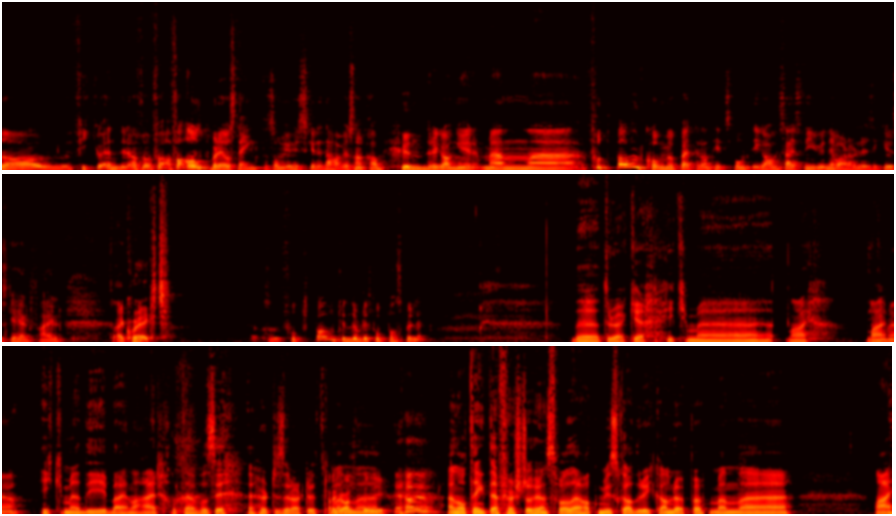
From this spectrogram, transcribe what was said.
da fikk jo endelig for, for, alt ble jo stengt, som vi husker. Dette har vi snakka om 100 ganger. Men eh, fotballen kom jo på et eller annet tidspunkt i gang. 16.6 var det vel, hvis jeg ikke husker helt feil. Det er korrekt. Fotball, Kunne du blitt fotballspiller? Det tror jeg ikke. Ikke med Nei. Nei. med- Ikke med de beina her, holdt jeg på å si. Det hørtes rart ut. De? eh, Ja, ja. nei, nå tenkte jeg først og fremst på at jeg har hatt mye skader og ikke kan løpe, men eh, nei,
